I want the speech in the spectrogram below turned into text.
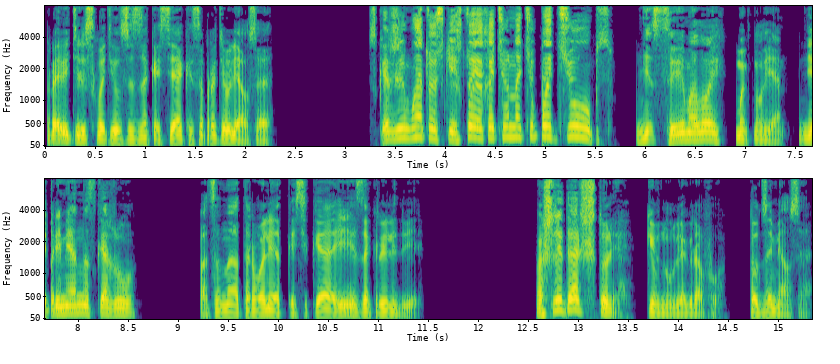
Правитель схватился за косяк и сопротивлялся. «Скажи матушке, что я хочу на чупа-чупс!» «Не ссы, малой!» — хмыкнул я. «Непременно скажу». Пацана оторвали от косяка и закрыли дверь. «Пошли дальше, что ли?» — кивнул я графу. Тот замялся.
